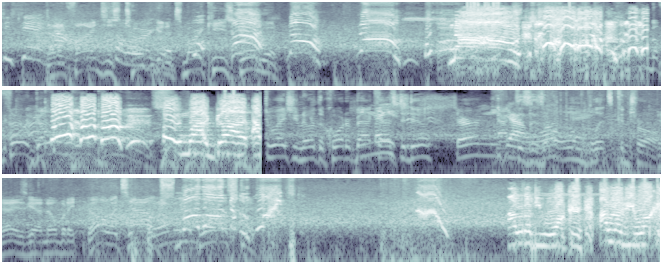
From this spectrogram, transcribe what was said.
He's sitting. And he finds his target. It's Marquise Ah, Goodwin. No! No! No! And before going oh my god. Situation, you know what the quarterback has to do? Sir me Act down as his own thing. blitz control. Yeah, he's got nobody. Oh, it's out. Smith No, no, lost no, it. what? I love you, Walker. I love you, Walker.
